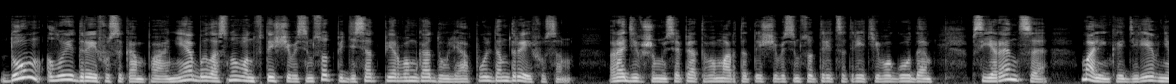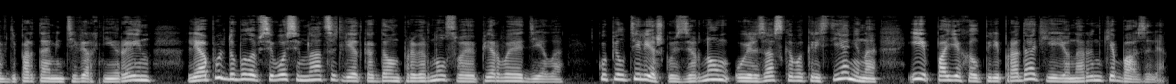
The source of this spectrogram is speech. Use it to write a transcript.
Дом Луи Дрейфус и компания был основан в 1851 году Леопольдом Дрейфусом, родившемуся 5 марта 1833 года в Сьеренце, маленькой деревне в департаменте Верхний Рейн. Леопольду было всего 17 лет, когда он провернул свое первое дело. Купил тележку с зерном у эльзасского крестьянина и поехал перепродать ее на рынке Базеля.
